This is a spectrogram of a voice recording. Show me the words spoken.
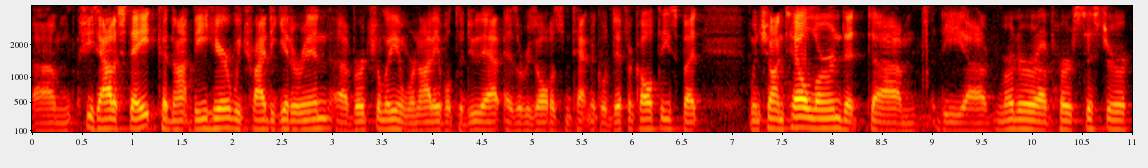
Um, she's out of state, could not be here. We tried to get her in uh, virtually, and we're not able to do that as a result of some technical difficulties. But when Chantel learned that um, the uh, murder of her sister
